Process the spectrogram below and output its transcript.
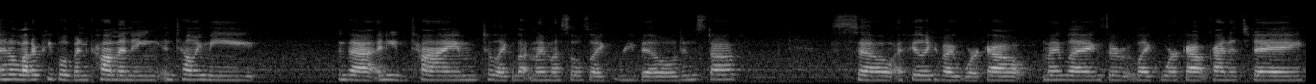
and a lot of people have been commenting and telling me that I need time to like let my muscles like rebuild and stuff. So I feel like if I work out my legs or like work out kind of today,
